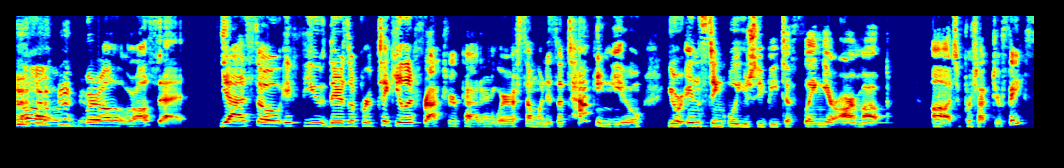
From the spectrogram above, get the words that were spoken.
um, we're all we're all set. Yeah, so if you there's a particular fracture pattern where if someone is attacking you, your instinct will usually be to fling your arm up uh, to protect your face.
